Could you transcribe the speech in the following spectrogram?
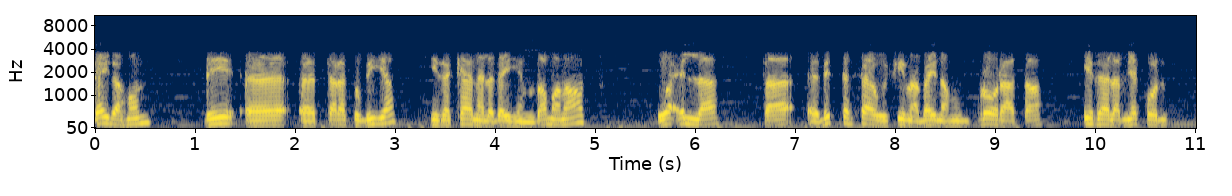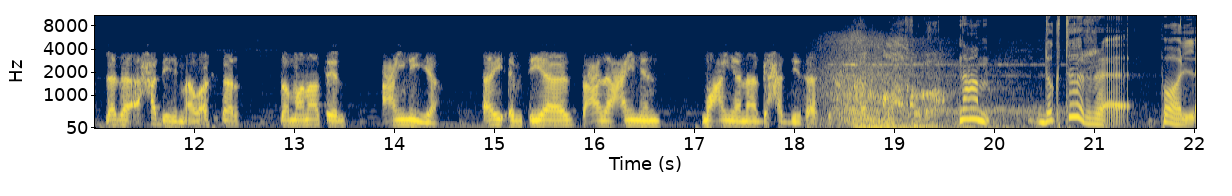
دينهم بالتراتبية إذا كان لديهم ضمانات وإلا فبالتساوي فيما بينهم pro rata إذا لم يكن لدى أحدهم أو أكثر ضمانات عينية أي امتياز على عين معينة بحد ذاتها. نعم دكتور بول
